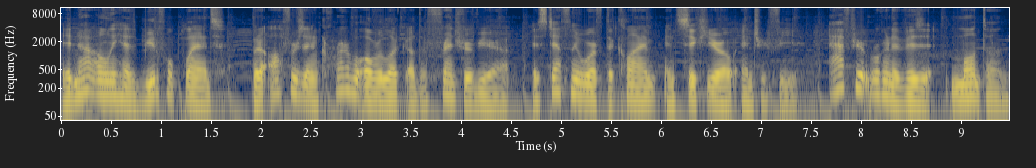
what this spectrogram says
It not only has beautiful plants, but it offers an incredible overlook of the French Riviera. It's definitely worth the climb and 6 euro entry fee. After it, we're going to visit Menton.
